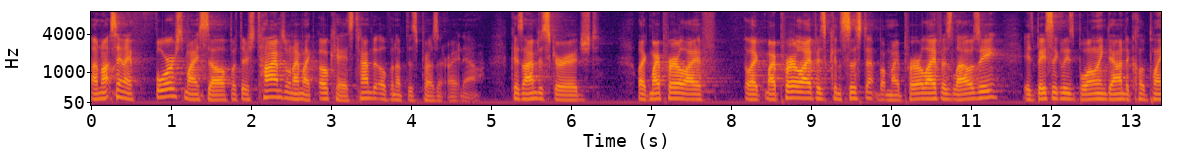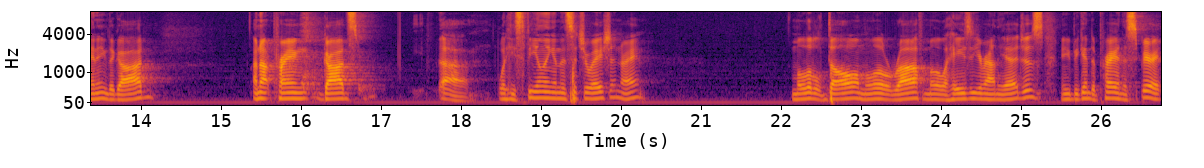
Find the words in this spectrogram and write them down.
I'm not saying I force myself, but there's times when I'm like, okay, it's time to open up this present right now because I'm discouraged. Like my prayer life like my prayer life is consistent, but my prayer life is lousy. It's basically boiling down to complaining to God. I'm not praying God's uh, what He's feeling in this situation, right? I'm a little dull, I'm a little rough, I'm a little hazy around the edges. And you begin to pray in the Spirit,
